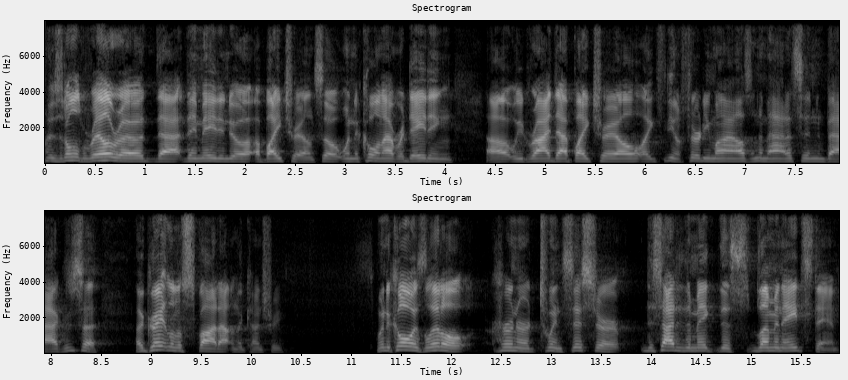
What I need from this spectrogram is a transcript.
There's an old railroad that they made into a, a bike trail. And so when Nicole and I were dating, uh, we'd ride that bike trail like, you know, 30 miles into Madison and back. Just a, a great little spot out in the country. When Nicole was little, her and her twin sister decided to make this lemonade stand.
